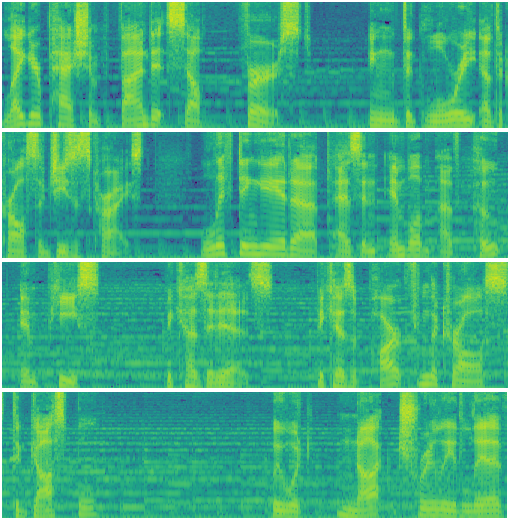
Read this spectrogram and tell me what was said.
let your passion find itself first in the glory of the cross of Jesus Christ, lifting it up as an emblem of hope and peace because it is. Because apart from the cross, the gospel, we would not truly live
